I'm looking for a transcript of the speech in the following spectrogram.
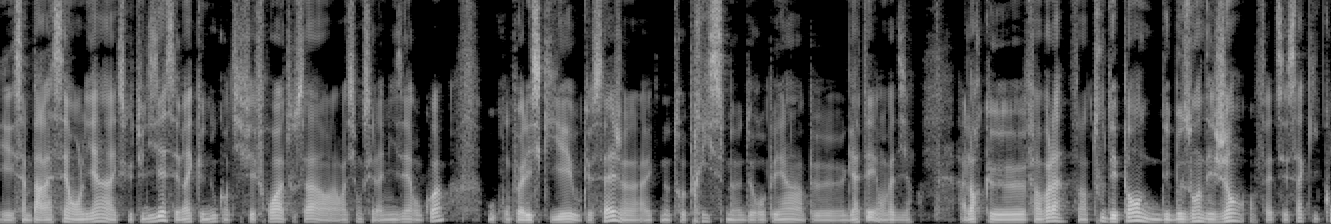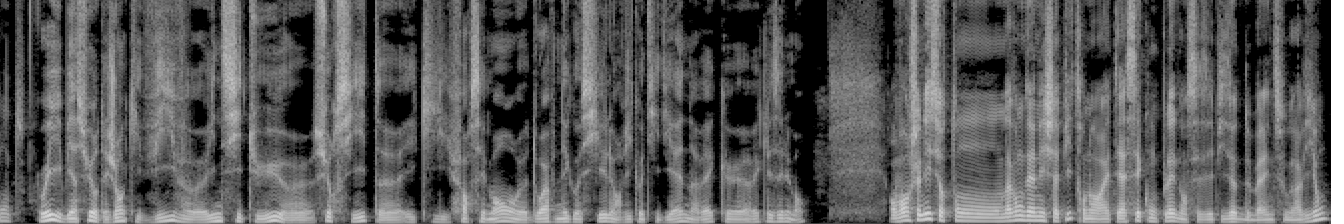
Et ça me paraissait en lien avec ce que tu disais. C'est vrai que nous, quand il fait froid, tout ça, on a l'impression que c'est la misère ou quoi, ou qu'on peut aller skier ou que sais-je, avec notre prisme d'Européens un peu gâté, on va dire. Alors que, enfin voilà, tout dépend des besoins des gens, en fait. C'est ça qui compte. Oui, bien sûr, des gens qui vivent euh, in situ, euh, sur site, euh, et qui forcément doivent négocier leur vie quotidienne avec avec les éléments. On va enchaîner sur ton avant-dernier chapitre. On aura été assez complet dans ces épisodes de Baleine sous gravillon.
